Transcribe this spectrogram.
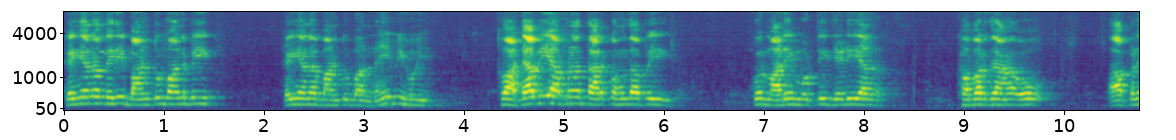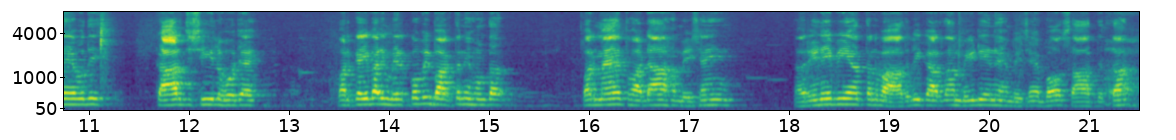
ਕਈਆਂ ਨਾਲ ਮੇਰੀ ਵਨ ਟੂ ਵਨ ਵੀ, ਕਈਆਂ ਨਾਲ ਵਨ ਟੂ ਵਨ ਨਹੀਂ ਵੀ ਹੋਈ। ਤੁਹਾਡਾ ਵੀ ਆਪਣਾ ਤਰਕ ਹੁੰਦਾ ਵੀ ਕੋਈ ਮਾੜੀ ਮੋਟੀ ਜਿਹੜੀ ਆ ਖਬਰ ਜਾਂ ਉਹ ਆਪਣੇ ਉਹਦੀ ਕਾਰਜਸ਼ੀਲ ਹੋ ਜਾਏ। ਪਰ ਕਈ ਵਾਰੀ ਮੇਰੇ ਕੋਲ ਵੀ ਵਕਤ ਨਹੀਂ ਹੁੰਦਾ। ਪਰ ਮੈਂ ਤੁਹਾਡਾ ਹਮੇਸ਼ਾ ਹੀ ਰਿਣੀ ਵੀ ਆ, ਧੰਨਵਾਦ ਵੀ ਕਰਦਾ। ਮੀਡੀਆ ਨੇ ਹਮੇਸ਼ਾ ਹੀ ਬਹੁਤ ਸਾਥ ਦਿੱਤਾ।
